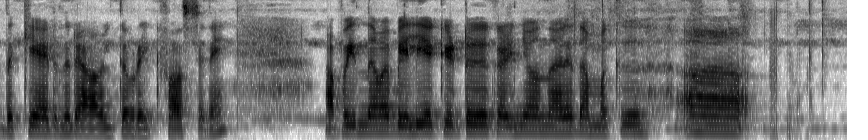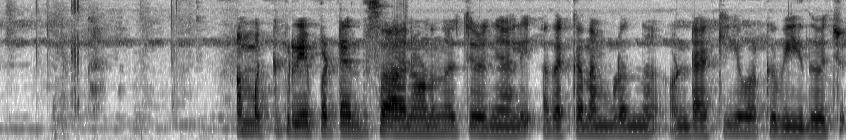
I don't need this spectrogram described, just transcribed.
ഇതൊക്കെയായിരുന്നു രാവിലത്തെ ബ്രേക്ക്ഫാസ്റ്റിന്. അപ്പോൾ ഇന്ന് നമ്മ ബലിയൊക്കെ ഇട്ട് കഴിഞ്ഞ് വന്നാൽ നമുക്ക് നമുക്ക് പ്രിയപ്പെട്ട എന്ത് സാധനമാണെന്ന് വെച്ച് കഴിഞ്ഞാൽ അതൊക്കെ നമ്മളിന്ന് ഉണ്ടാക്കി അവർക്ക് വീത് വെച്ച്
